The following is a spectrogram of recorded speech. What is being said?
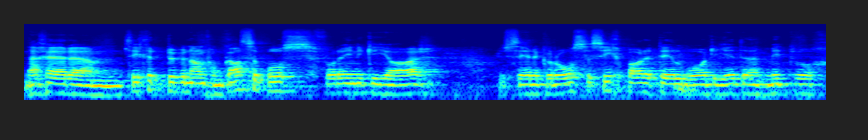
Nachher ähm, sicher die Übernahme vom Gassenbus vor einigen Jahren ist sehr ein grosser, sichtbarer Teil geworden. Jeden Mittwoch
